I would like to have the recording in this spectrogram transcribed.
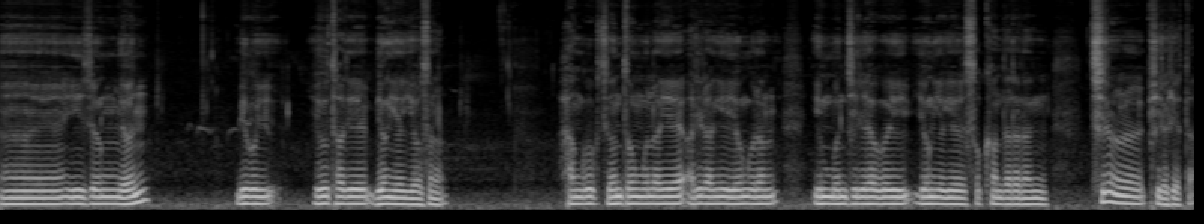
어, 이정면 미국 유타대 명예 교수는 한국 전통문화의 아리랑의 연구는 인문지리학의 영역에 속한다라는 실언을 피력했다.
